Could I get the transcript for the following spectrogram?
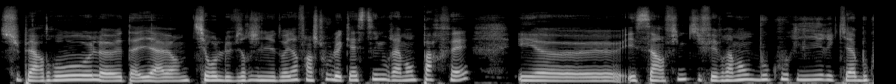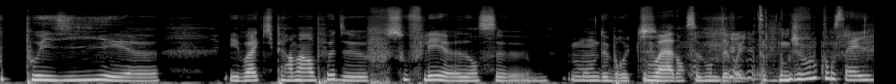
super drôle. Il y a un petit rôle de Virginie Doyen. Enfin, je trouve le casting vraiment parfait et, euh, et c'est un film qui fait vraiment beaucoup rire et qui a beaucoup de poésie et euh, et voilà qui permet un peu de souffler euh, dans ce monde de brut. Voilà, dans ce monde de brut. Donc je vous le conseille.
